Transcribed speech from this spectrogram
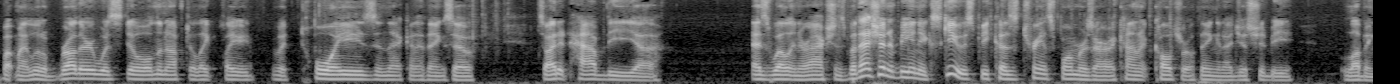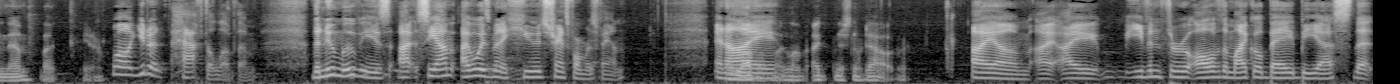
but my little brother was still old enough to like play with toys and that kind of thing. So, so I didn't have the uh, as well interactions. But that shouldn't be an excuse because Transformers are a iconic cultural thing, and I just should be loving them. But you know, Well, you don't have to love them. The new movies. I see. I'm. I've always been a huge Transformers fan, and I, I. I love. I, there's no doubt. I um I, I even through all of the Michael Bay BS that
